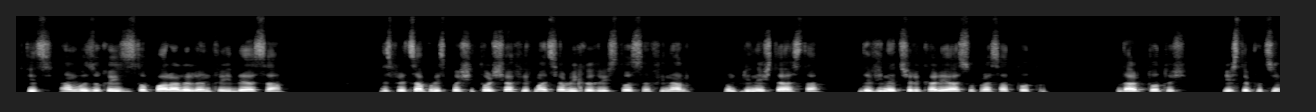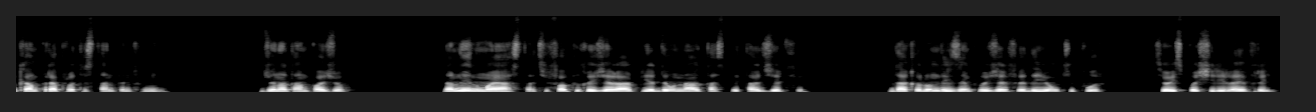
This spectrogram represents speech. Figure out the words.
Știți, am văzut că există o paralelă între ideea sa despre țapul ispășitor și afirmația lui că Hristos în final împlinește asta, devine cel care ia asupra sa totul. Dar totuși, este puțin cam prea protestant pentru mine. Jonathan Pajot Dar nu e numai asta, ci faptul că Gerard pierde un alt aspect al jertfei. Dacă luăm de exemplu jertfele de Yom Kippur, ziua ispășirii la evrei.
